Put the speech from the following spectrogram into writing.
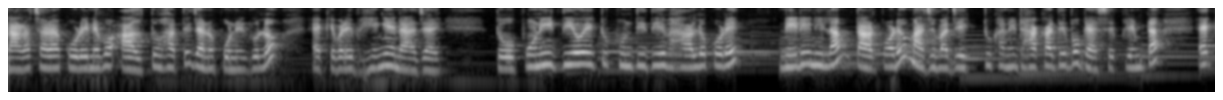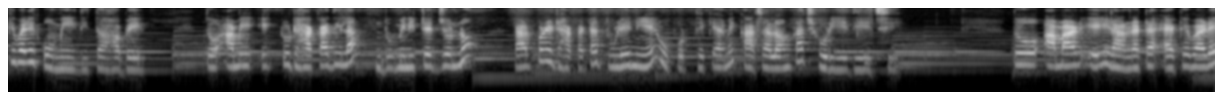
নাড়াচাড়া করে নেব আলতো হাতে যেন পনিরগুলো একেবারে ভেঙে না যায়। তো পনির দিয়েও একটু খুন্তি দিয়ে ভালো করে নেড়ে নিলাম, তারপরেও মাঝে মাঝে একটুখানি ঢাকা দেব, গ্যাসের ফ্লেমটা একেবারে কমিয়ে দিতে হবে। তো আমি একটু ঢাকা দিলাম দু মিনিটের জন্য, তারপরে ঢাকাটা তুলে নিয়ে উপর থেকে আমি কাঁচা লঙ্কা ছড়িয়ে দিয়েছি। তো আমার এই রান্নাটা একেবারে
